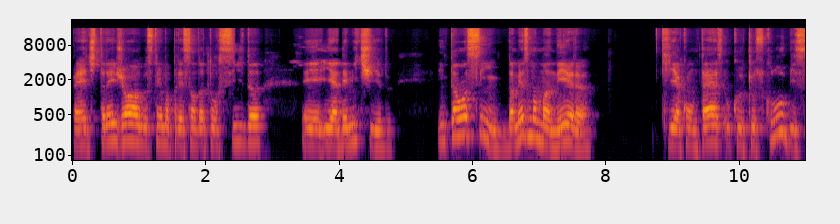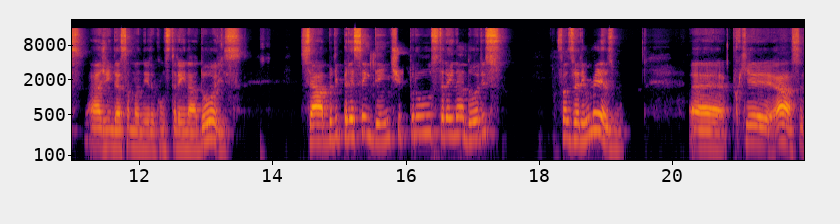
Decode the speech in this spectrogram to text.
Perde três jogos, tem uma pressão da torcida e, e é demitido. Então, assim, da mesma maneira que acontece, que os clubes agem dessa maneira com os treinadores, se abre precedente para os treinadores fazerem o mesmo. É, porque, ah, você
